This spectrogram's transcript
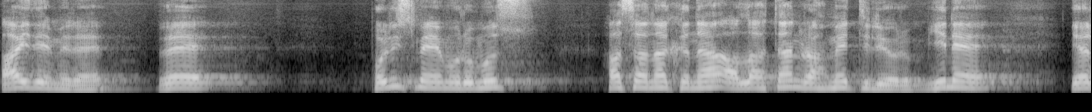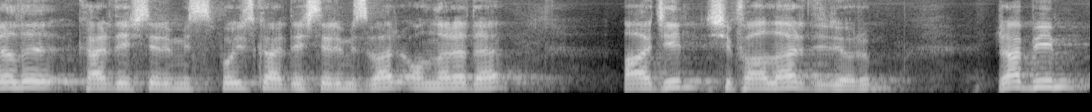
Aydemir'e ve polis memurumuz Hasan Akın'a Allah'tan rahmet diliyorum. Yine yaralı kardeşlerimiz, polis kardeşlerimiz var. Onlara da acil şifalar diliyorum. Rabbim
